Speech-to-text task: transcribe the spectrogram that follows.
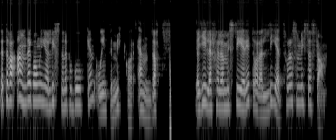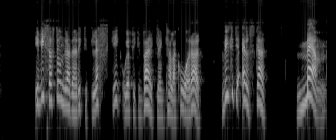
Detta var andra gången jag lyssnade på boken och inte mycket har ändrats. Jag gillar själva mysteriet och alla ledtrådar som listas fram. I vissa stunder är den riktigt läskig och jag fick verkligen kalla kårar. Vilket jag älskar. Men!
